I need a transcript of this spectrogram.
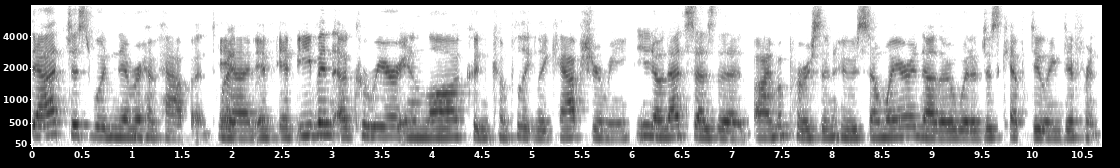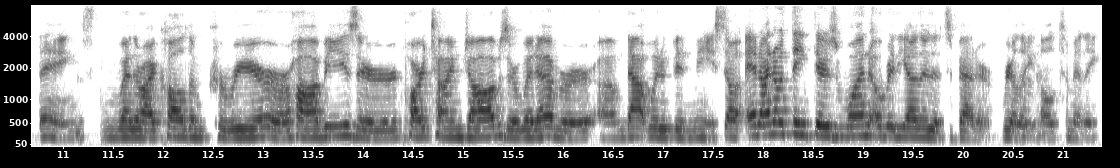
that just would never have happened. Right. And if, if even a career in law couldn't completely capture me, you know, that says that I'm a person who, some way or another, would have just kept doing different things whether I call them career or hobbies or part time jobs or whatever, um, that would have been me. So, and I don't think there's one over the other that's better, really, ultimately,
